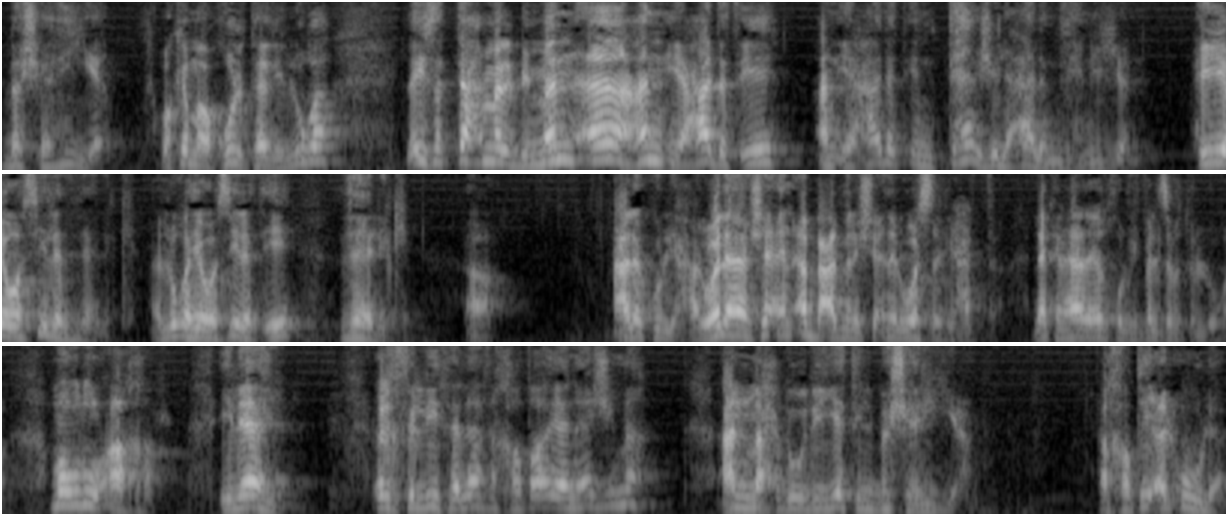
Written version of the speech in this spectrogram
بشرية. وكما قلت هذه اللغة ليست تعمل بمنأى عن إعادة إيه؟ عن إعادة إنتاج العالم ذهنيا. هي وسيلة ذلك. اللغة هي وسيلة إيه؟ ذلك. آه. على كل حال ولها شأن أبعد من الشأن الوسري حتى. لكن هذا يدخل في فلسفة اللغة. موضوع آخر. إلهي اغفر لي ثلاث خطايا ناجمة عن محدودية البشرية. الخطيئة الأولى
